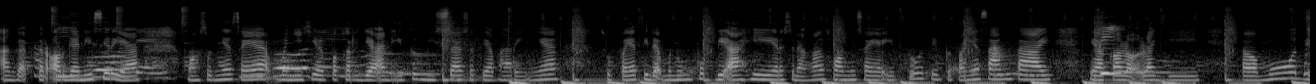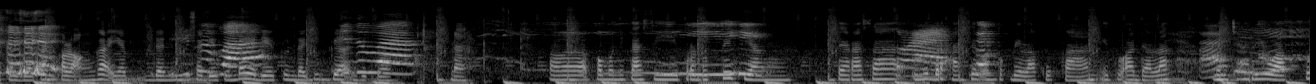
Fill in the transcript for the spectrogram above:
agak terorganisir ya. Maksudnya saya menyisir pekerjaan itu bisa setiap harinya supaya tidak menumpuk di akhir. Sedangkan suami saya itu tipikalnya santai. Ya kalau lagi uh, mood dikerjakan kalau enggak ya dan bisa ditunda ya dia tunda juga gitu. Nah uh, komunikasi produktif yang saya rasa ini berhasil untuk dilakukan. Itu adalah mencari waktu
